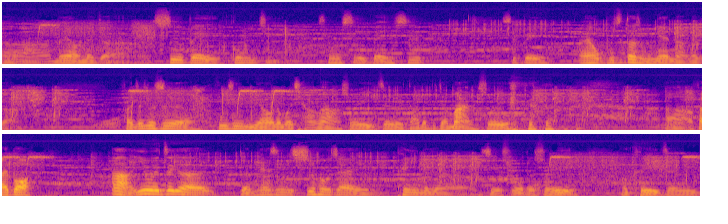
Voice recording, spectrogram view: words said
呃，没有那个四倍攻击，什么四倍四四倍？哎呀，我不知道怎么念的那个，反正就是攻击没有那么强了，所以这里打的比较慢，所以 啊，fireball 啊，因为这个短片是事后再配那个解说的，所以我可以这样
